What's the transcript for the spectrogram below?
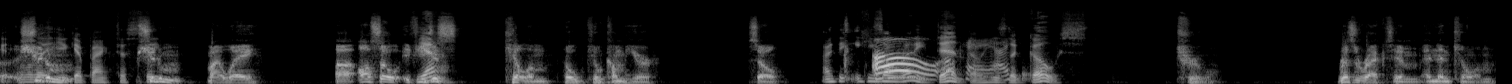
We'll shoot him. you get back to shoot him my way. Uh, also, if you Yeah. just kill him, he'll he'll come here. So I think he's Oh, already dead, though. He's I the see. ghost. true. Resurrect him and then kill him.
